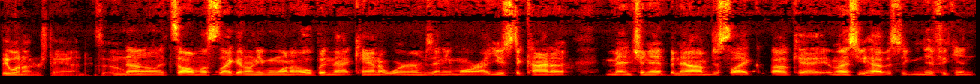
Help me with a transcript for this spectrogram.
They won't understand. So No, it's almost like I don't even want to open that can of worms anymore. I used to kind of mention it, but now I'm just like, okay, unless you have a significant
